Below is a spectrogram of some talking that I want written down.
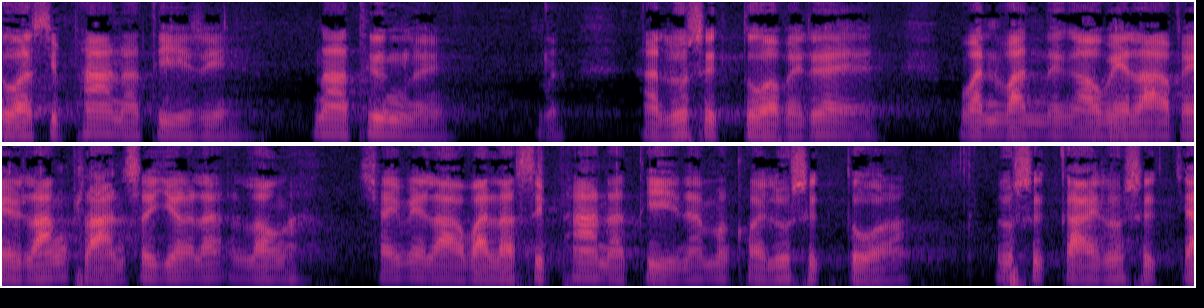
ตัวสิบห้านาทีสิน่าทึ่งเลยหัดรู้สึกตัวไปด้วย วันวันหนึ่งเอาเวลาไปล้างผลาญซะเยอะแล้วลองใช้เวลาวันละสิบห้านาทีนะมันคอยรู้สึกตัว รู้สึกกายรู้สึกใจ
